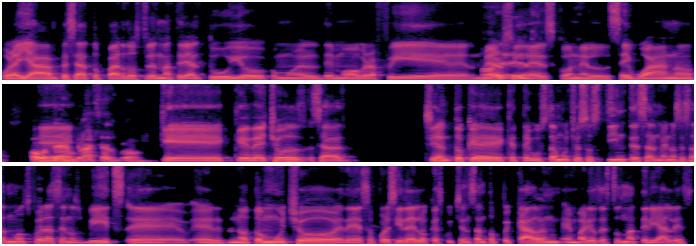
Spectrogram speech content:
por ya empecé a topar dos, tres material tuyo, como el Demography, el oh, Merciless, con el Say One, ¿no? Oh, eh, damn, gracias, bro. Que, que de hecho, o sea, Siento que, que, te gustan mucho esos tintes, al menos esas atmósferas en los beats. Eh, eh, noto mucho de eso, por decir de lo que escuché en Santo Pecado en, en varios de estos materiales.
